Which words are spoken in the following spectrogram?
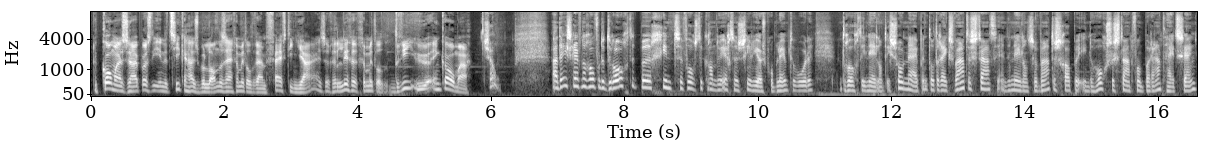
De coma-zuipers die in het ziekenhuis belanden zijn gemiddeld ruim 15 jaar. En ze liggen gemiddeld drie uur in coma. Zo. AD schrijft nog over de droogte. Het begint volgens de krant nu echt een serieus probleem te worden. De droogte in Nederland is zo nijpend dat Rijkswaterstaat en de Nederlandse waterschappen in de hoogste staat van paraatheid zijn.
